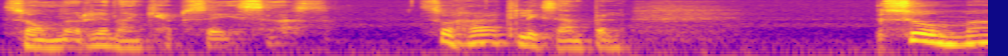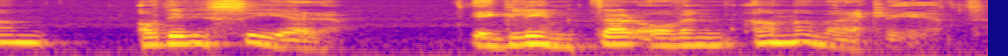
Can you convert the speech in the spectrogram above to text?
som redan kapsejsas. Så här till exempel. Summan av det vi ser är glimtar av en annan verklighet.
